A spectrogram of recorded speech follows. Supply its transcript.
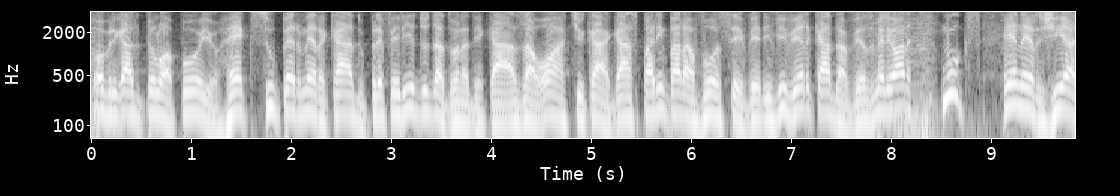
Obrigado pelo apoio. Rex Supermercado, preferido da dona de casa, Ótica Gasparim para você ver e viver cada vez melhor. Mux, energia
